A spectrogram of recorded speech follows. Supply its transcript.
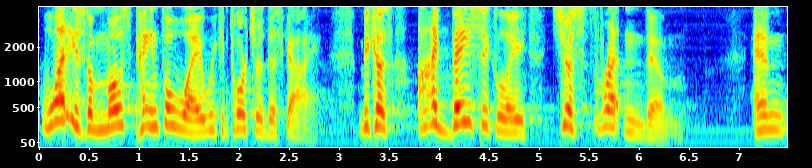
what is the most painful way we can torture this guy. Because I basically just threatened them. And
